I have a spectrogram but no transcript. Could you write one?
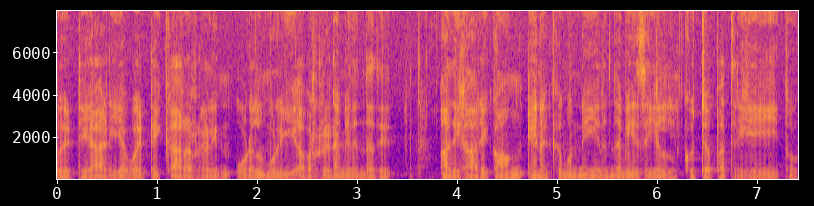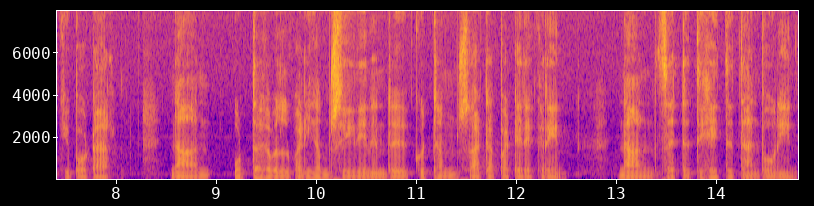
வேட்டையாடிய வேட்டைக்காரர்களின் உடல் மொழி அவர்களிடம் இருந்தது. அதிகாரி காங் எனக்கு முன்னே இருந்த மேசையில் குற்றப்பத்திரிகையை தூக்கி போட்டார். நான் உட்தகவல் வணிகம் செய்தேன் என்று குற்றம் சாட்டப்பட்டிருக்கிறேன். நான் சற்று திகைத்துத்தான் போனேன்.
